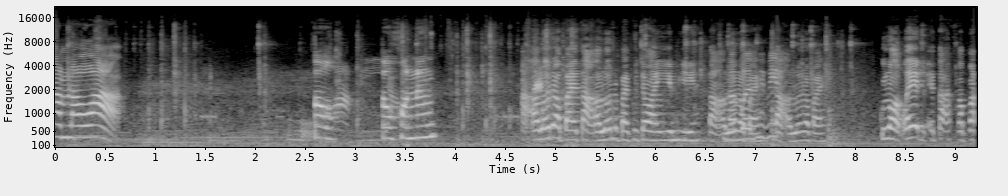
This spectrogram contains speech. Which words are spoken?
ดำเราอะตกตกคนนึงเอารถออกไปตาเอารถออกไปกูจะวาง EMP ตาเอารถออกไปตาเอารถออกไปกูหลอกเล่นไอ้ตากลับไป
